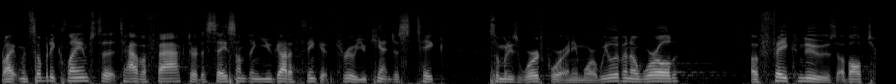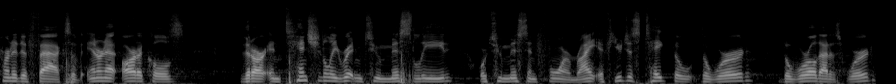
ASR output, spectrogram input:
Right? When somebody claims to, to have a fact or to say something, you got to think it through. You can't just take somebody's word for it anymore. We live in a world of fake news, of alternative facts, of internet articles that are intentionally written to mislead or to misinform, right? If you just take the, the word, the world at its word,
